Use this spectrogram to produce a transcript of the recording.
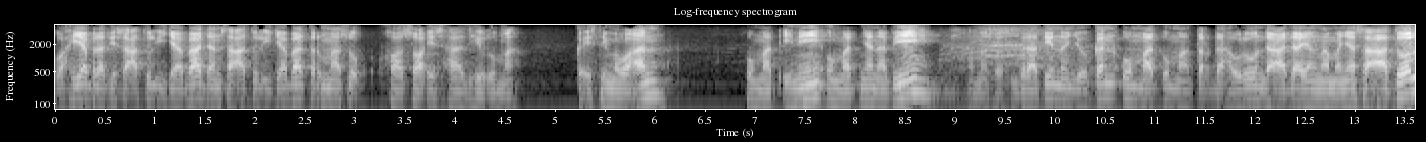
wahya berarti saatul ijabah dan saatul ijabah termasuk khasais hadhil ummah. Keistimewaan umat ini umatnya Nabi Muhammad SAW. Berarti menunjukkan umat-umat terdahulu tidak ada yang namanya saatul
